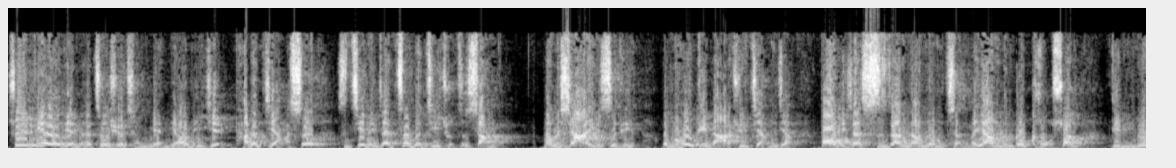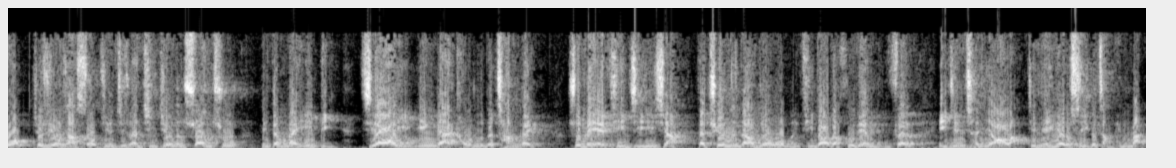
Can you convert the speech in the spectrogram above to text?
所以第二点的哲学层面，你要理解它的假设是建立在这个基础之上的。那么下一个视频我们会给大家去讲一讲，到底在实战当中怎么样能够口算，顶多就是用上手机的计算器就能算出你的每一笔交易应该投入的仓位。顺便也提及一下，在圈子当中我们提到的沪电股份已经成妖了，今天又是一个涨停板，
